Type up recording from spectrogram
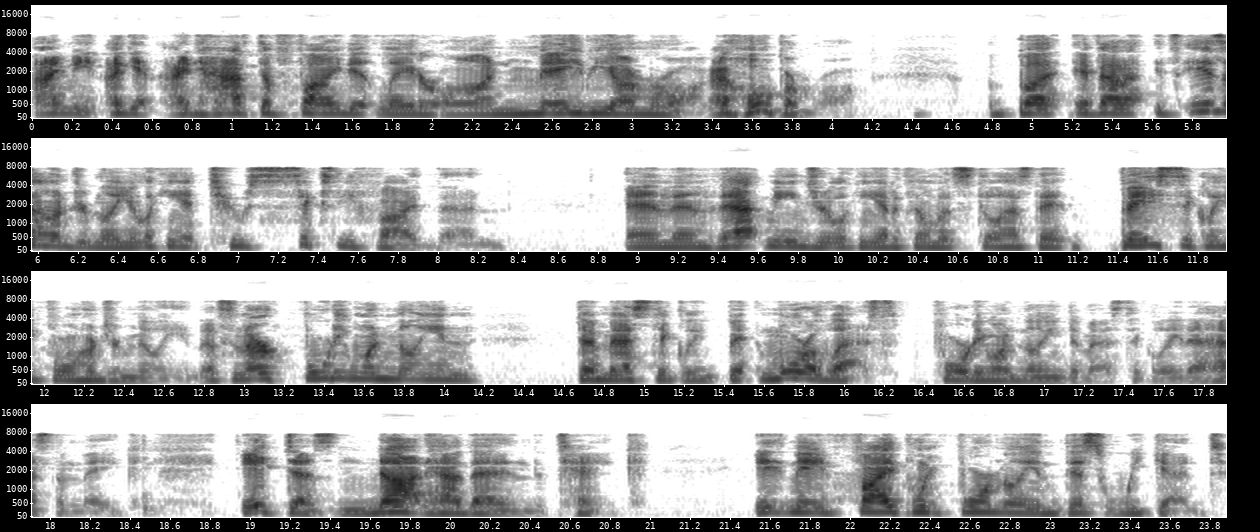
I mean, again, I'd have to find it later on. Maybe I'm wrong. I hope I'm wrong. But if it is 100 million, you're looking at 265 then. And then that means you're looking at a film that still has to hit basically 400 million. That's another 41 million domestically, more or less 41 million domestically that has to make. It does not have that in the tank. It made 5.4 million this weekend.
